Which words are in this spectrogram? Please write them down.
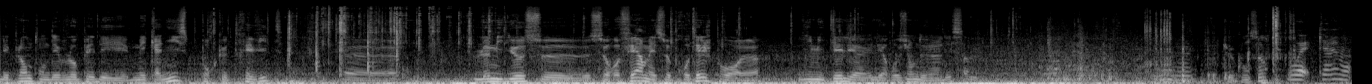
les plantes ont développé des mécanismes pour que très vite euh, le milieu se, se referme et se protège pour euh, limiter l'é- l'érosion de- des sols. Tu veux qu'on sorte? Ouais, carrément.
